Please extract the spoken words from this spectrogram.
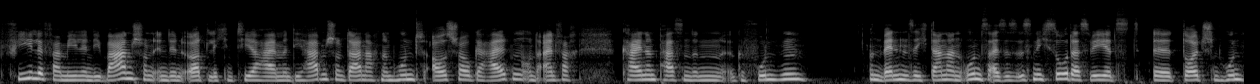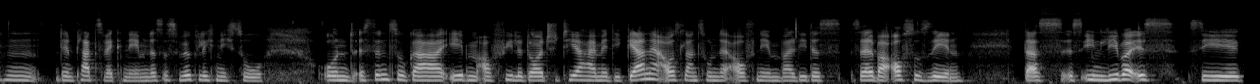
viele Familien, die waren schon in den örtlichen Tierheimen, die haben schon da nach einem Hund Ausschau gehalten und einfach keinen passenden gefunden und wenden sich dann an uns. Also es ist nicht so, dass wir jetzt äh, deutschen Hunden den Platz wegnehmen. Das ist wirklich nicht so. Und es sind sogar eben auch viele deutsche Tierheime, die gerne Auslandshunde aufnehmen, weil die das selber auch so sehen, dass es ihnen lieber ist, sie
